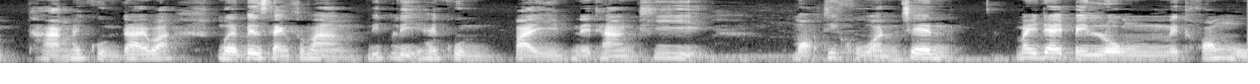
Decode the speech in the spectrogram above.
ำทางให้คุณได้ว่า เหมือนเป็นแสงสว่างลิบหลีให้คุณไปในทางที่เหมาะที่ควร เช่น ไม่ได้ไปลงในท้องหมู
